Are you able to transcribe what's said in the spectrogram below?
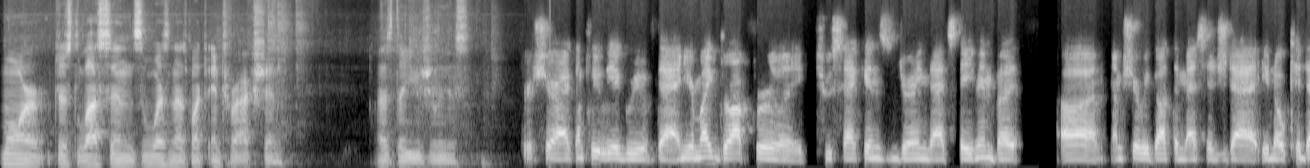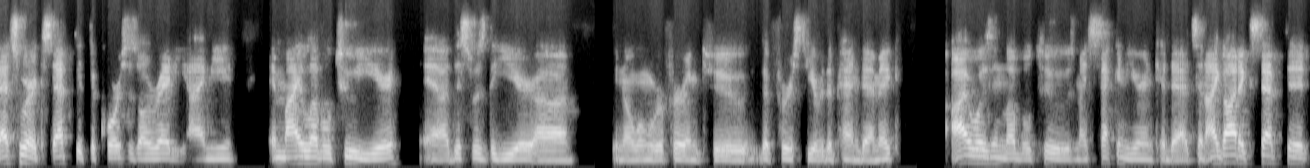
more just lessons. It wasn't as much interaction as there usually is. For sure. I completely agree with that. And your mic dropped for like two seconds during that statement, but uh, I'm sure we got the message that, you know, cadets were accepted to courses already. I mean, in my level two year, uh, this was the year, uh, you know, when we're referring to the first year of the pandemic, I was in level two. It was my second year in cadets, and I got accepted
